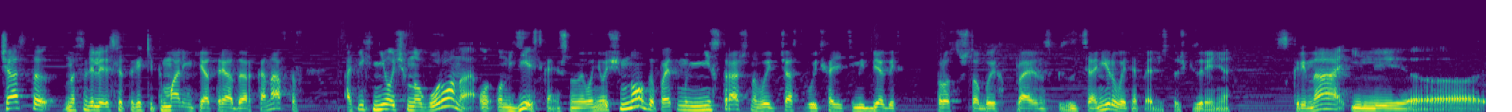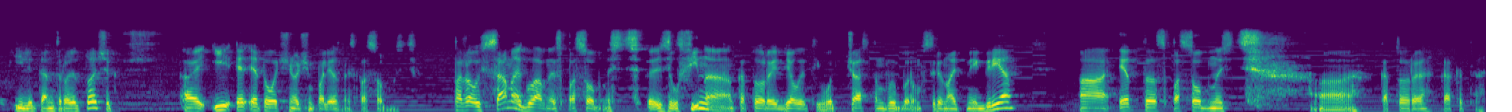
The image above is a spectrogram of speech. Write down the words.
часто, на самом деле, если это какие-то маленькие отряды арканавтов, от них не очень много урона, он, он есть, конечно, но его не очень много, поэтому не страшно, вы часто будете ходить ими бегать, просто чтобы их правильно спозиционировать, опять же, с точки зрения скрина или, э, или контроля точек. Э, и э, это очень-очень полезная способность. Пожалуй, самая главная способность Зилфина, которая делает его частым выбором в соревновательной игре, это способность, которая, как это,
